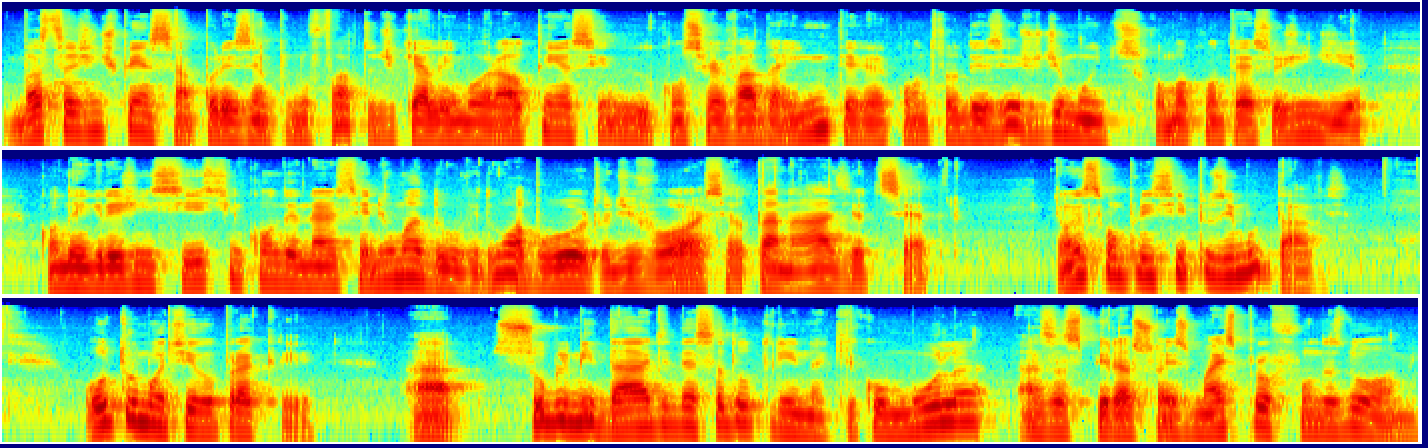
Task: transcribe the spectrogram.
Basta a gente pensar, por exemplo, no fato de que a lei moral tenha sido conservada íntegra contra o desejo de muitos, como acontece hoje em dia quando a igreja insiste em condenar sem nenhuma dúvida o aborto, o divórcio, a eutanásia, etc. Então, esses são princípios imutáveis. Outro motivo para crer, a sublimidade dessa doutrina, que cumula as aspirações mais profundas do homem.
